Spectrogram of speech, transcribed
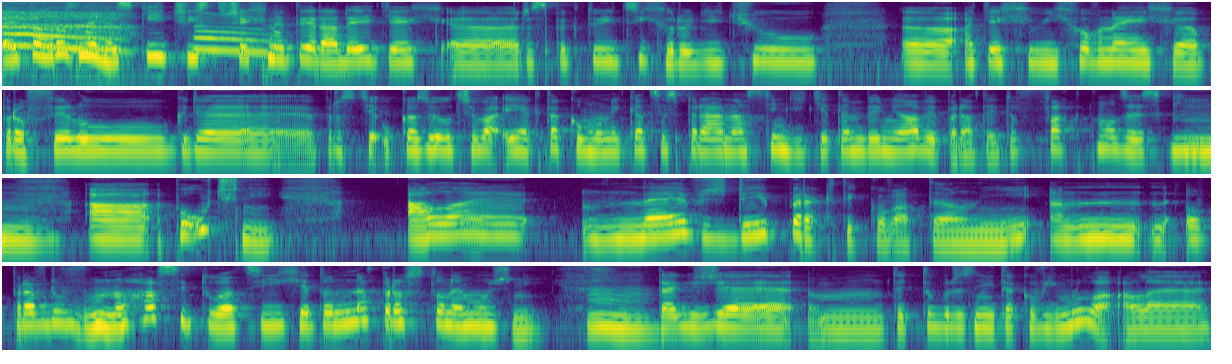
A je to hrozně hezký číst všechny ty rady těch uh, respektujících rodičů uh, a těch výchovných profilů, kde prostě ukazují třeba i, jak ta komunikace správná s tím dítětem by měla vypadat. Je to fakt moc hezký hmm. a poučný. Ale ne vždy praktikovatelný a opravdu v mnoha situacích je to naprosto nemožný. Mm. Takže teď to bude znít takový mluva, ale,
